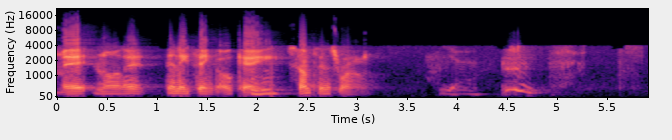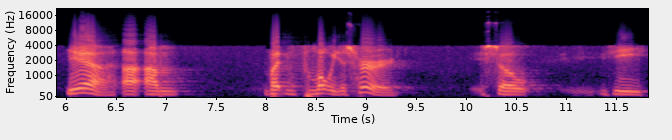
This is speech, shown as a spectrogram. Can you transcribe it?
met and all that. Then they think, okay, Mm-hmm. something's wrong. Yeah. Yeah, uh, um, but from what we just heard, so the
